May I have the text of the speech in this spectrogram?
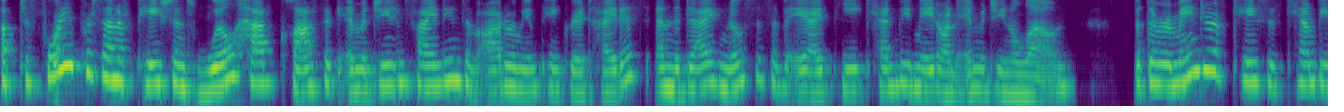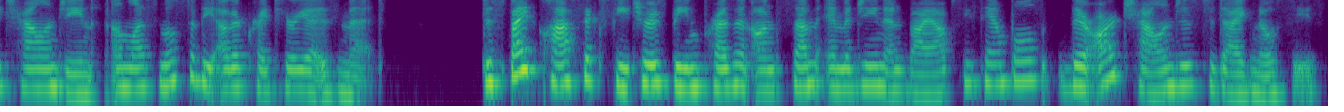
Up to 40% of patients will have classic imaging findings of autoimmune pancreatitis, and the diagnosis of AIP can be made on imaging alone. But the remainder of cases can be challenging unless most of the other criteria is met. Despite classic features being present on some imaging and biopsy samples, there are challenges to diagnoses.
